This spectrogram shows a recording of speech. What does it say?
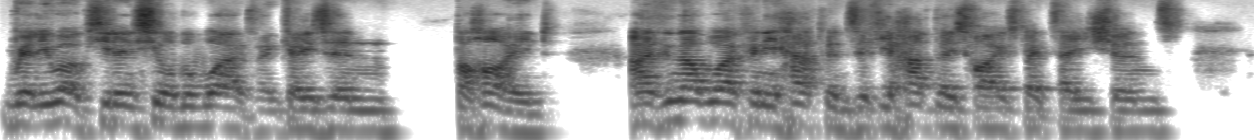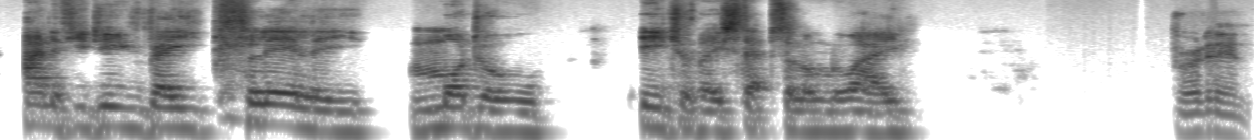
really well because you don't see all the work that goes in behind. And I think that work only happens if you have those high expectations and if you do very clearly model each of those steps along the way. Brilliant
